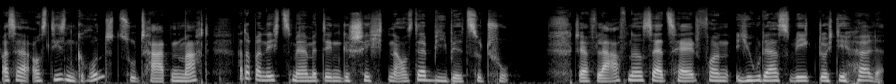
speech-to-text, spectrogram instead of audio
Was er aus diesen Grundzutaten macht, hat aber nichts mehr mit den Geschichten aus der Bibel zu tun. Jeff Loveness erzählt von Judas Weg durch die Hölle,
